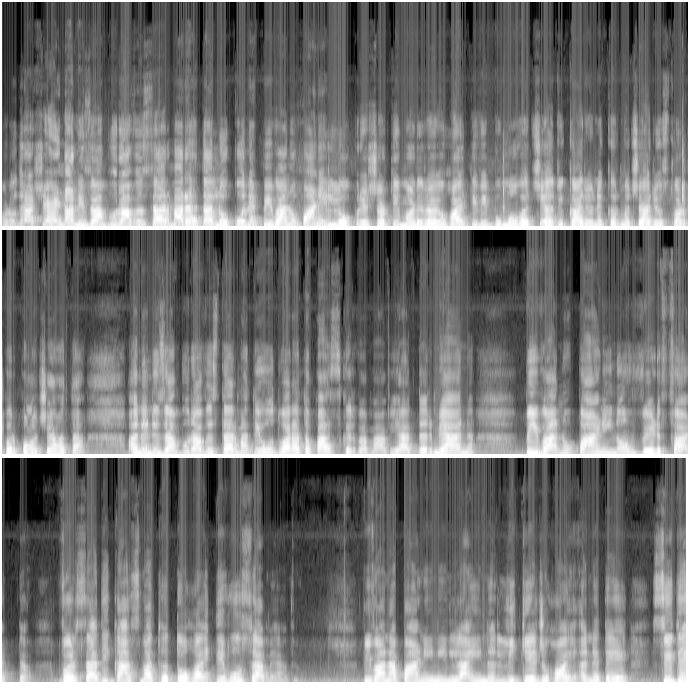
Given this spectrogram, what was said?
વડોદરા શહેરના નિઝામપુરા વિસ્તારમાં રહેતા લોકોને પીવાનું પાણી લો પ્રેશરથી મળી રહ્યું હોય તેવી બૂમો વચ્ચે અધિકારીઓ અને કર્મચારીઓ સ્થળ પર પહોંચ્યા હતા અને નિઝામપુરા વિસ્તારમાં તેઓ દ્વારા તપાસ કરવામાં આવી. આ દરમિયાન પીવાનું પાણીનો વેડફાટ વરસાદી કાંસમાં થતો હોય તેવું સામે આવ્યું. પીવાના પાણીની લાઈન લીકેજ હોય અને તે સીધે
